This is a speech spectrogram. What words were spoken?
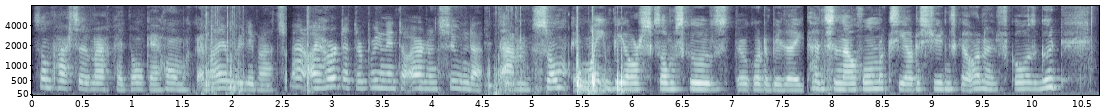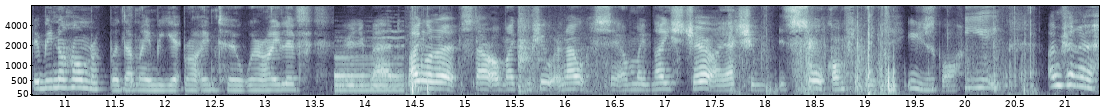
some parts of America don't get homework and I am really mad. So, man, I heard that they're bringing into Ireland soon that um some it mightn't be our some schools they're going to be like cancelling out homework, see how the students get on and if it goes good there'll be no homework but that might be get brought into where I live. Really bad. I'm gonna start up my computer now, sit on my nice chair. I actually it's so comfortable. You just go. I'm trying to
